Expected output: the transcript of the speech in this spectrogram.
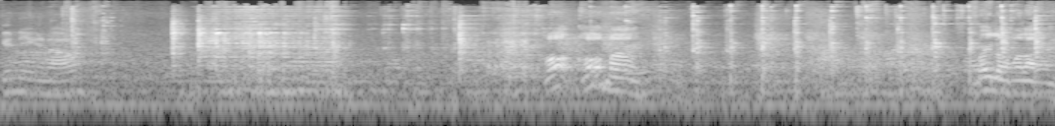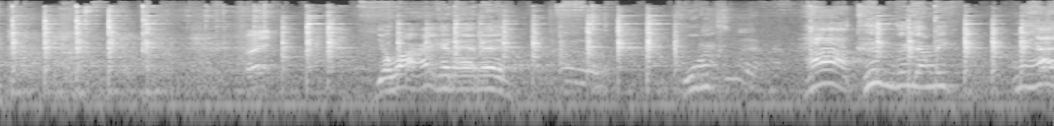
กินเอีกแล้วเคาะเคาะมา ไม่ลงอะไร เฮ้ย อย่าว่าให้คะแนนเลยผมห้าครึ่งก็ยังไม่ไม่ให้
